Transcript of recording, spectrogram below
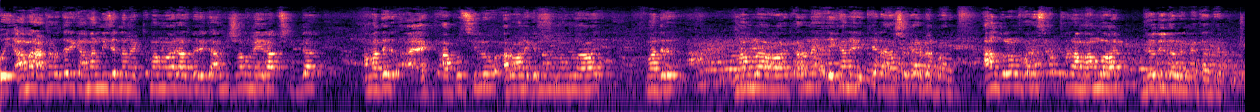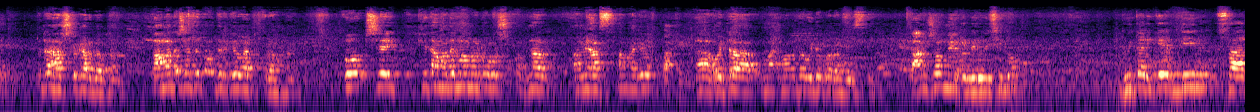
ওই আমার আঠারো তারিখ আমার নিজের নামে একটা মামলা হয়, রাজবাড়িতে। আমি সহ মেয়েরাব শিকদার। আমাদের একটা আপু ছিল, আরও অনেকের নামে মামলা হয়। আমাদের মামলা হওয়ার কারণে এখানে এটা হাস্যকর ব্যাপার। আন্দোলন করে ছাত্ররা মামলা হয় বিরোধী দলের নেতাদের। এটা হাস্যকর ব্যাপার। তো আমাদের সাথে তাদেরকে অ্যাড করা হয়। তো সেই ক্ষেত্রে আমাদের মামলাটা অবশ্য আপনার, আমি আসলাম আগে ওইটা মামলাটা ওইটা করা হয়েছে। তো আমি সব মেয়ে বের হয়েছিল দুই তারিখের দিন স্যার,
